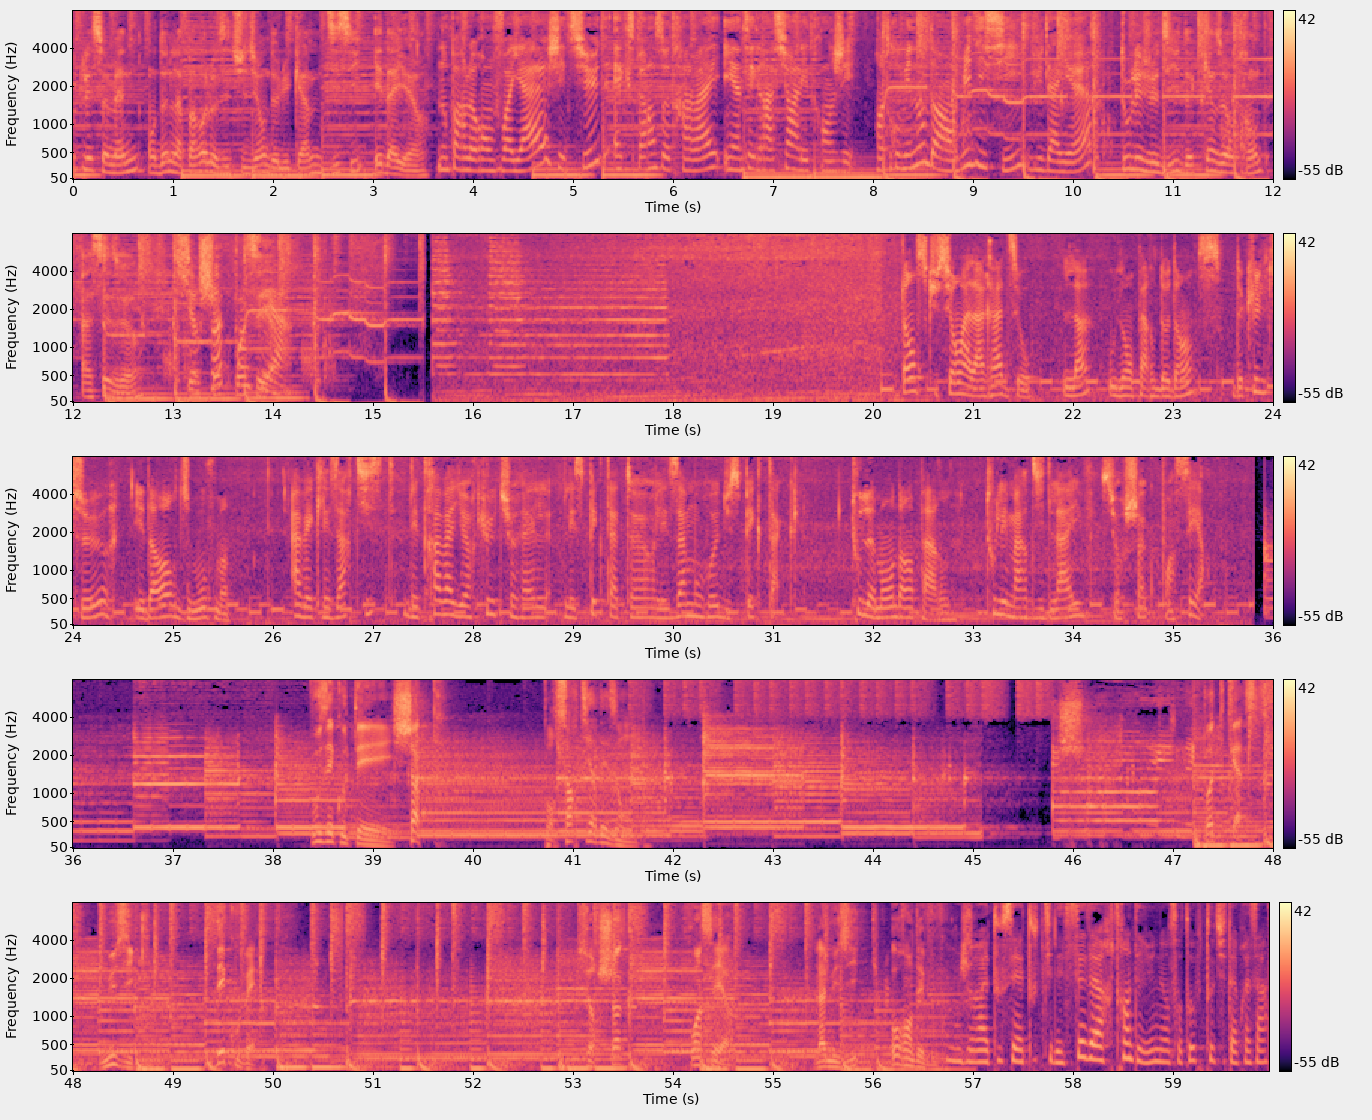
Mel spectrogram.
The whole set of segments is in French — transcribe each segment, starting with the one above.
Toutes les semaines, on donne la parole aux étudiants de l'UCAM d'ici et d'ailleurs. Nous parlerons voyage, études, expérience de travail et intégration à l'étranger. Retrouvez-nous dans Vue d'ici, Vue d'ailleurs. Tous les jeudis de 15h30 à 16h sur choc.ca. Danscussion à la radio, là où l'on parle de danse, de culture et d'art du mouvement. Avec les artistes, les travailleurs culturels, les spectateurs, les amoureux du spectacle. Tout le monde en parle. Tous les mardis de live sur choc.ca. Vous écoutez Choc pour sortir des ondes. Podcast, musique, découverte. Sur choc.ca. La musique rendez-vous. Bonjour à tous et à toutes, il est 16h31 et on se retrouve tout de suite après ça.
